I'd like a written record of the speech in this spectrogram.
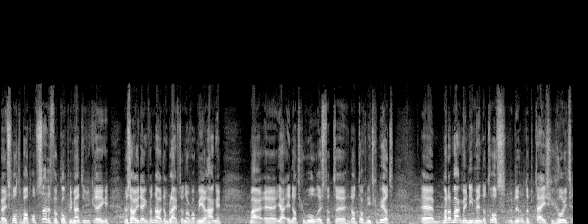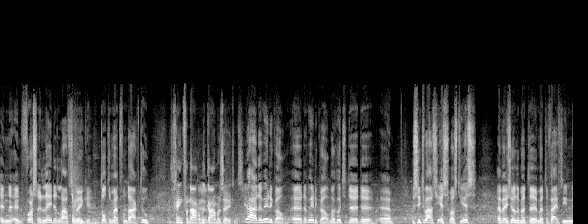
bij het slotdebat ontzettend veel complimenten gekregen. Dan zou je denken van nou, dan blijft er nog wat meer hangen. Maar ja, in dat gewoel is dat dan toch niet gebeurd. Maar dat maakt mij niet minder trots. De, de partij is gegroeid in, in forse leden de laatste weken. Tot en met vandaag toe. Het ging vandaag om de Kamerzetels. Ja, dat weet ik wel. Dat weet ik wel. Maar goed, de, de, de situatie is zoals die is. En wij zullen met, met de 15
